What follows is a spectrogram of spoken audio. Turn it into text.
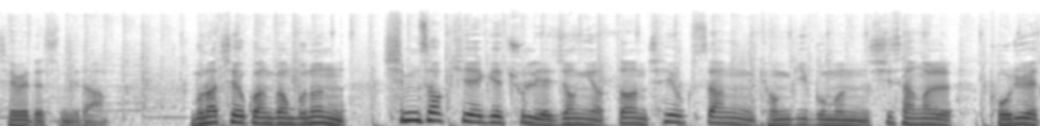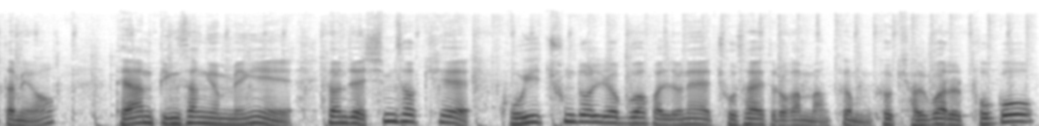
제외됐습니다. 문화체육관광부는 심석희에게 줄 예정이었던 체육상 경기 부문 시상을 보류했다며 대한빙상연맹이 현재 심석희의 고의 충돌 여부와 관련해 조사에 들어간 만큼 그 결과를 보고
